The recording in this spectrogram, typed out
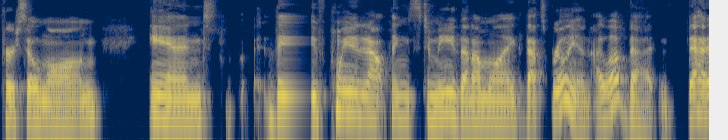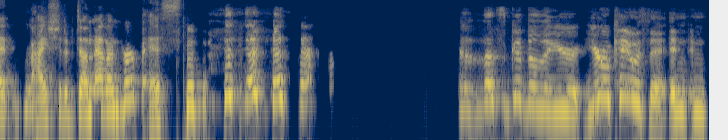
for so long. And they've pointed out things to me that i'm like that's brilliant. I love that. That i should have done that on purpose. That's good though that you're you're okay with it, and, and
